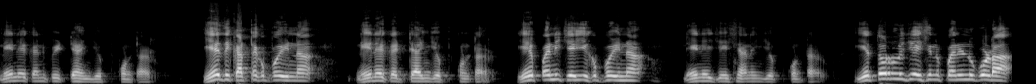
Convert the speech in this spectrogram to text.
నేనే కనిపెట్టా అని చెప్పుకుంటారు. ఏది కట్టకపోయినా నేనే కట్టా అని చెప్పుకుంటారు. ఏ పని చేయకపోయినా నేనే చేశానని చెప్పుకుంటారు. ఇతరులు చేసిన పనిని కూడా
